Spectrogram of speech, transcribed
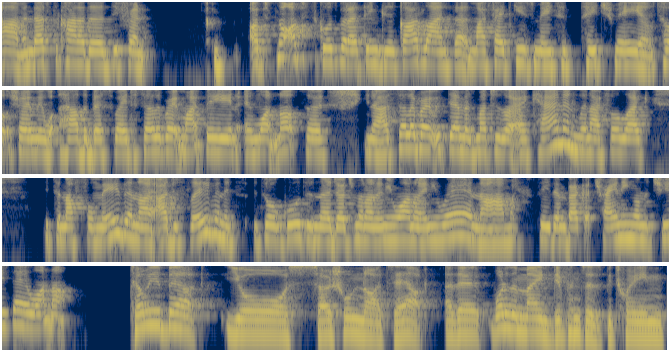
um, and that's the kind of the different not obstacles, but I think the guidelines that my faith gives me to teach me and show me what, how the best way to celebrate might be and, and whatnot. So, you know, I celebrate with them as much as I can. And when I feel like it's enough for me, then I, I just leave and it's it's all good. There's no judgment on anyone or anywhere. And um, I see them back at training on the Tuesday or whatnot. Tell me about your social nights out. Are there what are the main differences between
